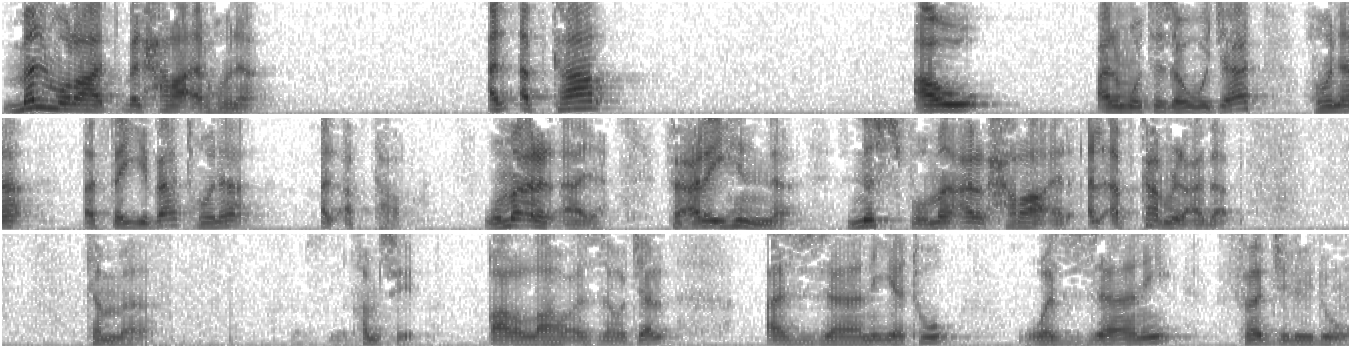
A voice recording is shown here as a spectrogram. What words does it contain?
ما المراد بالحرائر هنا؟ الأبكار أو المتزوجات هنا الثيبات هنا الأبكار. ومعنى الآية فعليهن نصف ما على الحرائر الأبكار من العذاب. كم؟ خمسين. قال الله عز وجل الزانية والزاني فاجلدوا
